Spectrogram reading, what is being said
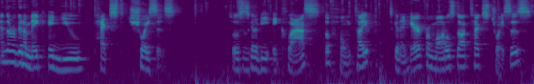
and then we're going to make a new text choices. So this is going to be a class of home type. It's going to inherit from models.text choices.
